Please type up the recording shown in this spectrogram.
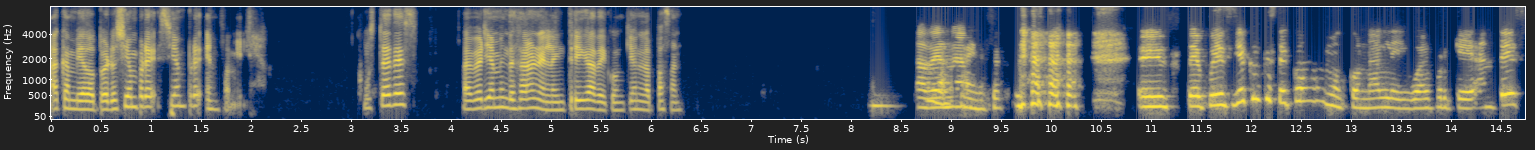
ha cambiado, pero siempre, siempre en familia. Ustedes, a ver, ya me dejaron en la intriga de con quién la pasan. A ver, no sé. Este, pues yo creo que estoy como con Ale igual, porque antes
